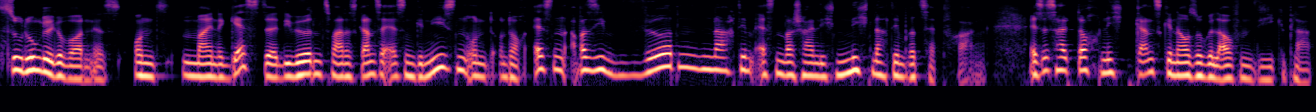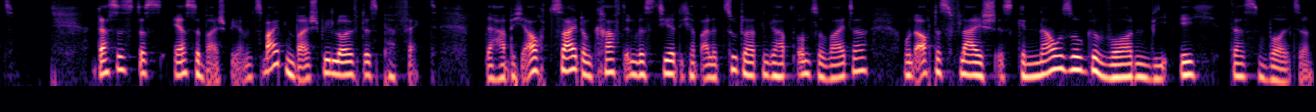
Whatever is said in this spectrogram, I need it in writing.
zu dunkel geworden ist. Und meine Gäste, die würden zwar das ganze Essen genießen und, und auch essen, aber sie würden nach dem Essen wahrscheinlich nicht nach dem Rezept fragen. Es ist halt doch nicht ganz genau so gelaufen wie geplant. Das ist das erste Beispiel. Im zweiten Beispiel läuft es perfekt. Da habe ich auch Zeit und Kraft investiert, ich habe alle Zutaten gehabt und so weiter. Und auch das Fleisch ist genauso geworden, wie ich das wollte.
